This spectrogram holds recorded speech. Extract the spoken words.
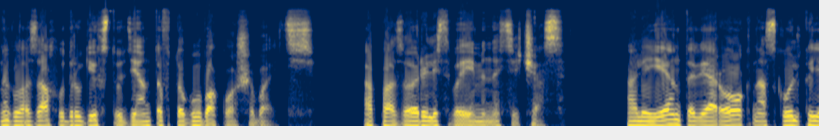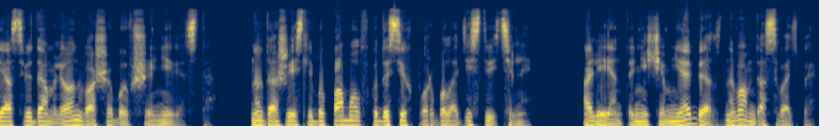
на глазах у других студентов, то глубоко ошибаетесь. Опозорились вы именно сейчас. Алиента Виарок, насколько я осведомлен, ваша бывшая невеста. Но даже если бы помолвка до сих пор была действительной, Алиента ничем не обязана вам до свадьбы.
